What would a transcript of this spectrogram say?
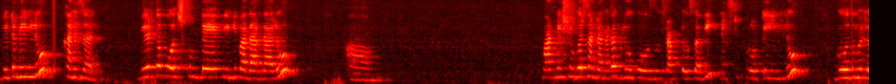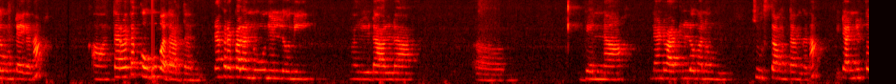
విటమిన్లు ఖనిజాలు. వీటితో పోల్చుకుంటే పిండి పదార్థాలు వాటిని షుగర్స్ అంటాం కదా గ్లూకోజ్ ఫ్రక్టోస్ అవి నెక్స్ట్ ప్రోటీన్లు గోధుమల్లో ఉంటాయి కదా? తర్వాత కొవ్వు పదార్థాలు. రకరకాల నూనెల్లోని మరి డాల్డా వెన్న ఇలాంటి వాటిల్లో మనం చూస్తూ ఉంటాం కదా? వీటన్నిటితో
